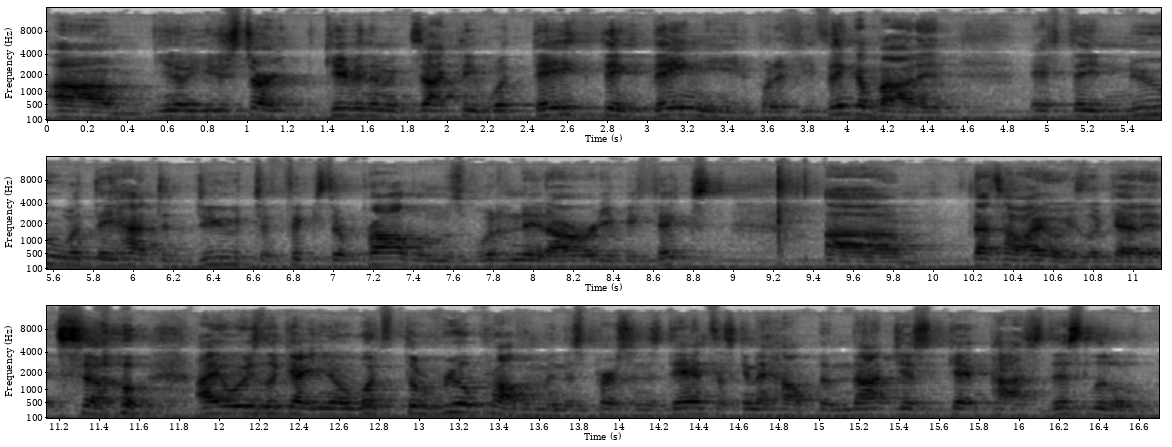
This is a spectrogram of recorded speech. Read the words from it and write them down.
Um, you know, you just start giving them exactly what they think they need. But if you think about it, if they knew what they had to do to fix their problems, wouldn't it already be fixed? Um, that's how I always look at it. So I always look at, you know, what's the real problem in this person's dance that's going to help them not just get past this little,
